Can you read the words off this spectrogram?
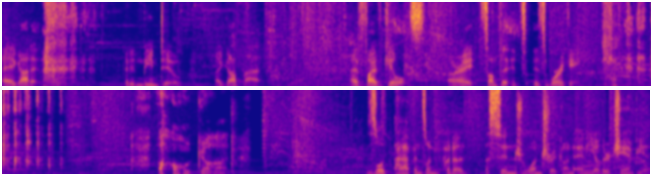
Hey, got it. I didn't mean to. I got that. I have five kills. All right, something. It's it's working. oh god. This is what happens when you put a, a Singed one trick on any other champion.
